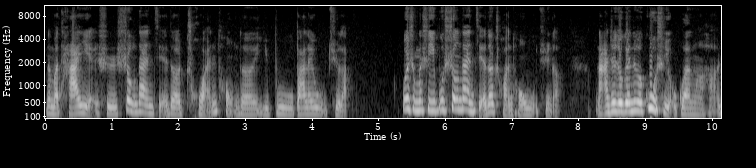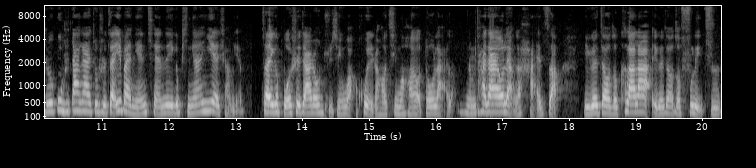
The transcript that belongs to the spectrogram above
那么它也是圣诞节的传统的一部芭蕾舞剧了。为什么是一部圣诞节的传统舞剧呢？那这就跟这个故事有关了哈。这个故事大概就是在一百年前的一个平安夜上面，在一个博士家中举行晚会，然后亲朋好友都来了。那么他家有两个孩子，一个叫做克拉拉，一个叫做弗里兹。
